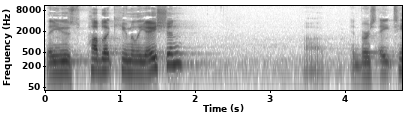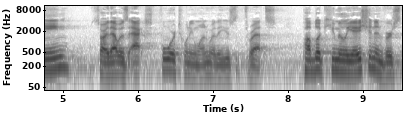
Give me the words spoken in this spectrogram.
they used public humiliation. Uh, in verse 18, sorry, that was Acts 4.21 where they used the threats. Public humiliation in verse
